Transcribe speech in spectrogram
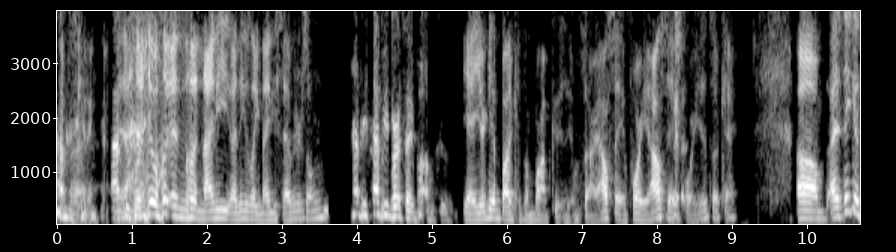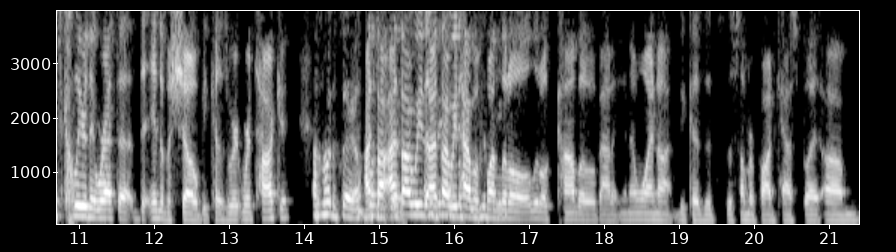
I'm just Uh, kidding. Happy, Yeah. in the ninety, I think it's like ninety seven or something. happy, happy birthday, Bob Cousy. Yeah, you're getting buckets on Bob Cousy. I'm sorry. I'll say it for you. I'll say it for you. It's okay. Um, I think it's clear that we're at the, the end of a show because we're we're talking. I was about to say. I, I thought to I thought we'd I thought we'd have a say? fun little little combo about it. You know why not? Because it's the summer podcast. But um,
